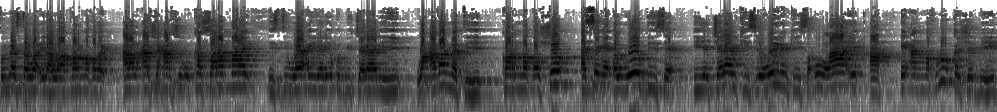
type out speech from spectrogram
ثم استوى إله وقر نقضي. على العرش عرشه كسر مري. استواء يليق بجلاله وعظمته. كرنقشو أسجى أوديس. إيا جلالكيس وينكيس لائق إيه أن مخلوق شبه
